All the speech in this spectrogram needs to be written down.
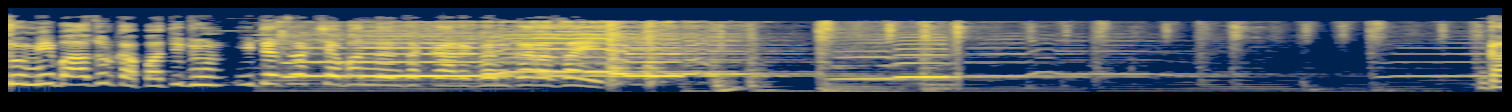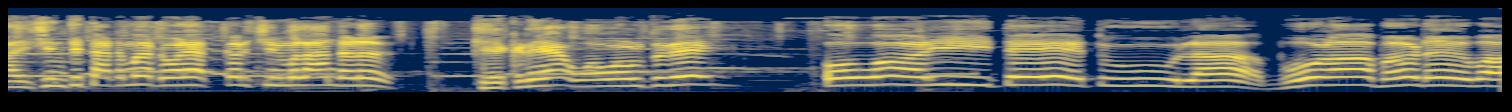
तुम्ही बाजू खपा तिथून इथेच रक्षाबंधनचा कार्यक्रम करायचा आहे घालशील ते ताटमा डोळ्यात करशील मला आंधळ. खेकड्या वावळत दे. ओवाळी ते तुला भोळा भडवा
